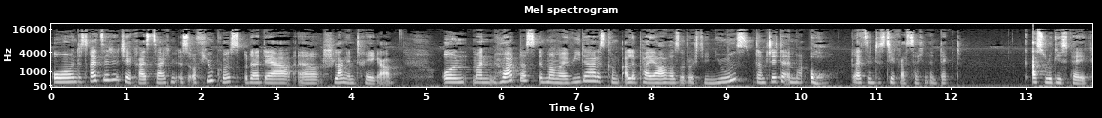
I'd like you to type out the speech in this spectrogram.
Und das 13. Tierkreiszeichen ist Ophiuchus oder der äh, Schlangenträger. Und man hört das immer mal wieder, das kommt alle paar Jahre so durch die News. Dann steht da immer, oh, 13. Tierkreiszeichen entdeckt. Astrologie ist fake.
